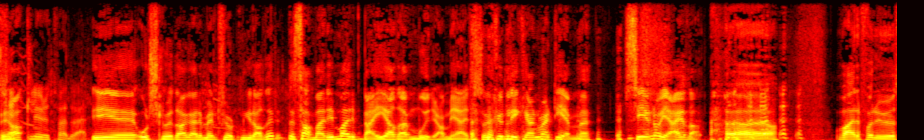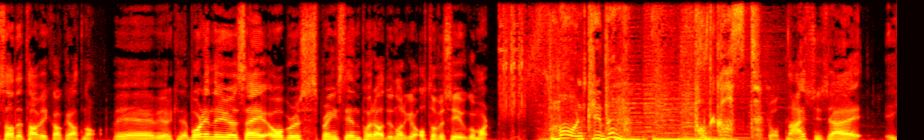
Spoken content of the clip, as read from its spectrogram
Ja. Skikkelig urettferdig vær. I eh, Oslo i dag er det meldt 14 grader. Det samme er i Marbella, der mora mi er. Så hun kunne like gjerne vært hjemme. Sier nå jeg, da. Ja, ja, ja. Været for USA, det tar vi ikke akkurat nå. Vi, vi gjør ikke det. Born in the USA og Bruce Springsteen på Radio Norge 8 over 7. God morgen. Morgenklubben. Podkast. Låten her syns jeg er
